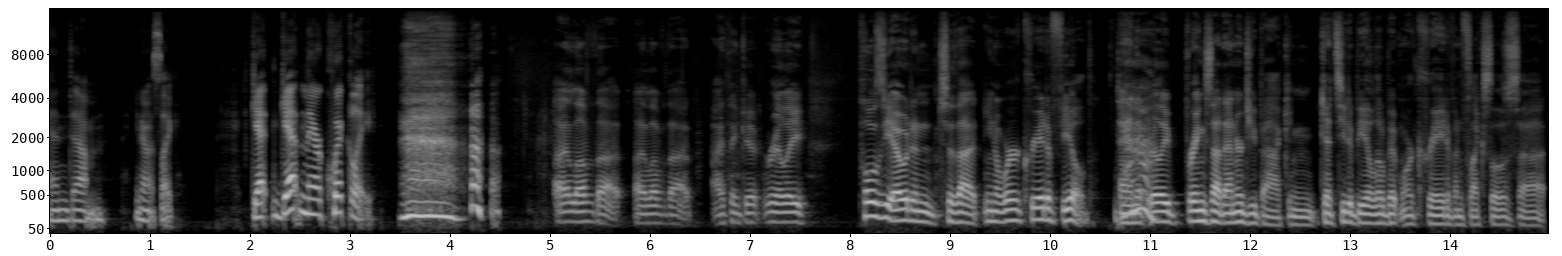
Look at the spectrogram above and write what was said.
And um, you know, it's like get get in there quickly. I love that. I love that. I think it really pulls you out into that, you know, we're a creative field. And it really brings that energy back and gets you to be a little bit more creative and flex those, uh,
